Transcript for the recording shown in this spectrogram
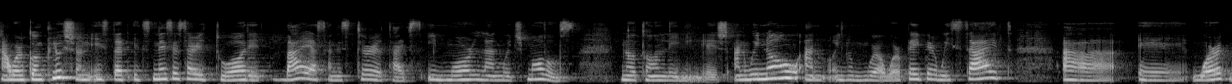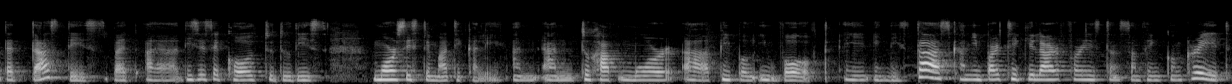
our conclusion is that it's necessary to audit bias and stereotypes in more language models not only in English. And we know, and in our paper we cite uh, work that does this, but uh, this is a call to do this more systematically and, and to have more uh, people involved in, in this task. And in particular, for instance, something concrete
